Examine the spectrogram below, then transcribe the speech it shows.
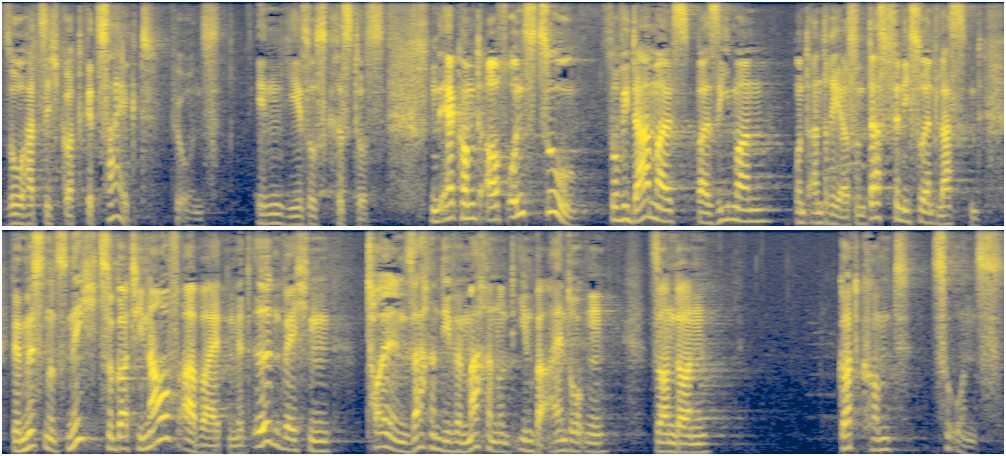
So hat sich Gott gezeigt für uns in Jesus Christus. Und er kommt auf uns zu, so wie damals bei Simon und Andreas. Und das finde ich so entlastend. Wir müssen uns nicht zu Gott hinaufarbeiten mit irgendwelchen tollen Sachen, die wir machen und ihn beeindrucken, sondern Gott kommt zu uns.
